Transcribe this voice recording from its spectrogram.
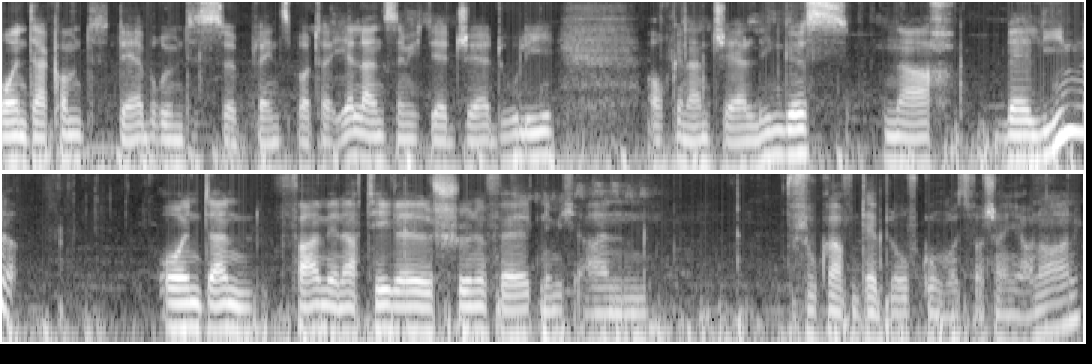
Und da kommt der berühmteste Planespotter Irlands, nämlich der Jer Dooley, auch genannt Jer Lingus, nach Berlin. Und dann fahren wir nach Tegel, Schönefeld, nehme ich an. Flughafen Tempelhof gucken wir uns wahrscheinlich auch noch an.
